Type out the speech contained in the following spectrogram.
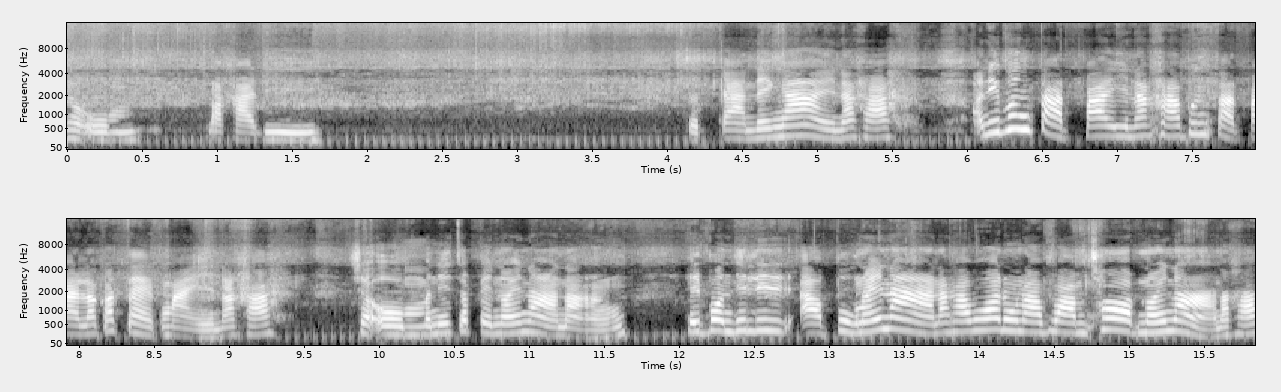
ชะอมราคาดี จัดการได้ง่ายนะคะ อันนี้เพิ่งตัดไปนะคะเพิ่งตัดไปแล้วก็แตกใหม่นะคะชะอมอันนี้จะเป็นน้อยหนาหนังเหตุผลที่ลิอ่าปลูกน้อยหนานะคะ เพราะว่าดวงนาฟาร์มชอบน้อยหนานะคะ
